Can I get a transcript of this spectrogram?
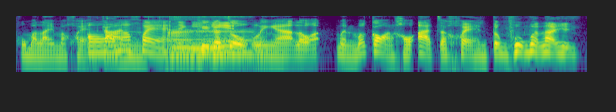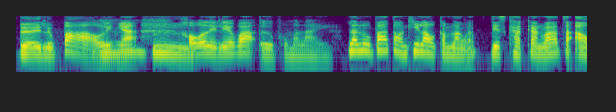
พวงมาลัยมาแขวนอ๋อกันมาแขวนอย่างนี้ที่กระจกอะไรเงี้ยแล้วเหมือนเมื่อก่อนเขาอาจจะแขวนตรงพวงมาลัยเลยหรือเปล่าอะไรเงี้ยอืมเขาก็เลยเรียกว่าเออพวงมาลัย แล้วรู้ป่ะตอนที่เรากำลังแบบ discuss กันว่าจะเอา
